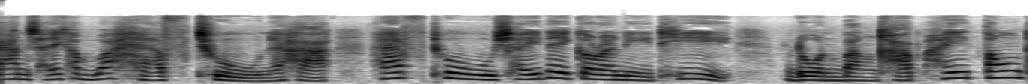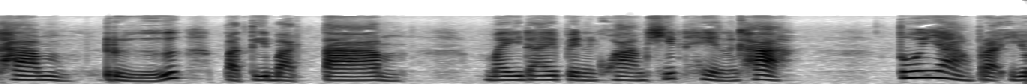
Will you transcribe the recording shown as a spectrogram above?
การใช้คำว่า have to นะคะ have to ใช้ในกรณีที่โดนบังคับให้ต้องทำหรือปฏิบัติตาม ไม่ได้เป็นความคิดเห็นค่ะ ตัวอย่างประโย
